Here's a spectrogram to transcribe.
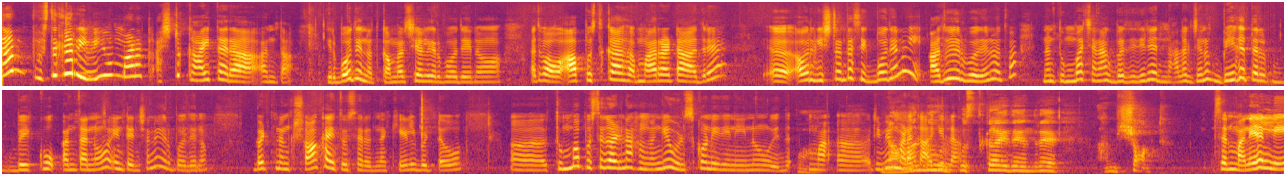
ನಾನು ಪುಸ್ತಕ ರಿವ್ಯೂ ಮಾಡೋಕೆ ಅಷ್ಟು ಕಾಯ್ತಾರಾ ಅಂತ. ಇರ್ಬೋದೇನೋ ಅದು ಕಮರ್ಷಿಯಲ್ ಇರ್ಬೋದೇನೋ ಅಥವಾ ಆ ಪುಸ್ತಕ ಮಾರಾಟ ಆದರೆ ಅವ್ರಿಗೆ ಇಷ್ಟ ಅಂತ ಸಿಗ್ಬೋದೇನೋ ಅದು ಇರ್ಬೋದೇನೋ ಅಥವಾ ನಾನು ತುಂಬ ಚೆನ್ನಾಗಿ ಬರೆದಿದ್ದೀನಿ ಅದು ನಾಲ್ಕು ಜನಕ್ಕೆ ಬೇಗ ತಲುಪಬೇಕು ಅಂತನೋ ಇಂಟೆನ್ಷನು ಇರ್ಬೋದೇನೋ. ಬಟ್ ನನಗೆ ಶಾಕ್ ಆಯಿತು ಸರ್ ಅದನ್ನ ಕೇಳಿಬಿಟ್ಟು. ತುಂಬ ಪುಸ್ತಕಗಳನ್ನ ಹಂಗಂಗೆ ಉಳಿಸ್ಕೊಂಡಿದ್ದೀನಿ ಇನ್ನು ಇದು ರಿವ್ಯೂ ಮಾಡೋಕ್ಕಾಗಿಲ್ಲ ಪುಸ್ತಕ ಇದೆ ಅಂದರೆ ಐ ಆಮ್ ಶಾಕ್ಡ್ ಸರ್ ಮನೆಯಲ್ಲಿ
